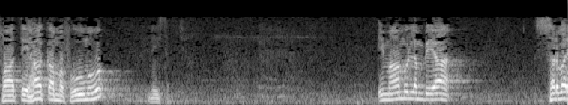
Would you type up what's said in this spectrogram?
فاتحہ کا مفہوم نہیں سمجھا۔ امام الانبیاء، سرور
